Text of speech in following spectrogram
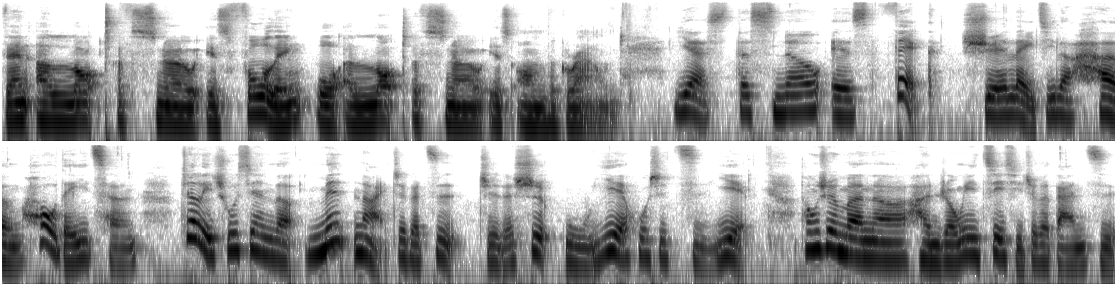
then a lot of snow is falling or a lot of snow is on the ground. Yes, the snow is thick. 雪累积了很厚的一层。这里出现了 midnight 这个字，指的是午夜或是子夜。同学们呢，很容易记起这个单字。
